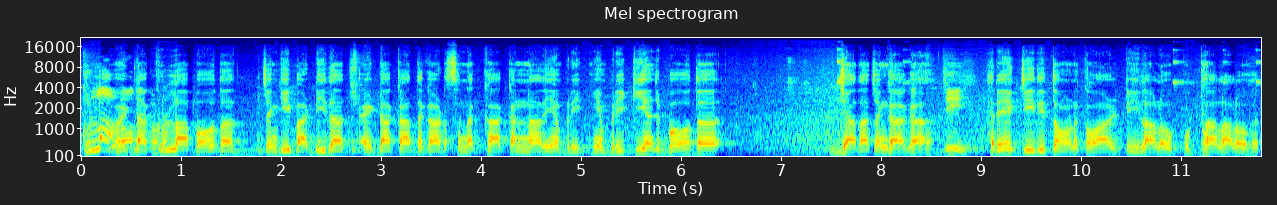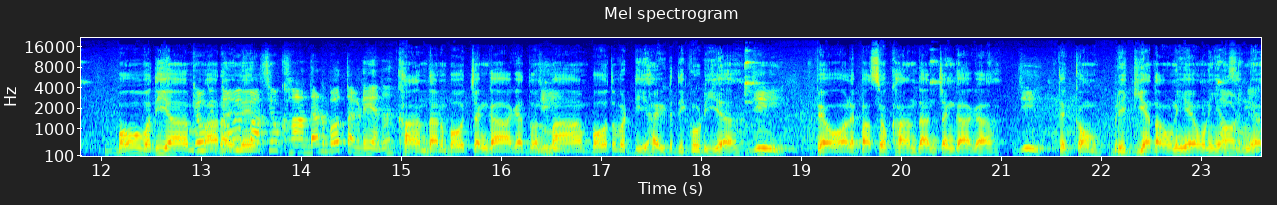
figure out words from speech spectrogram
ਖੁੱਲਾ ਉਹ ਬਹੁਤ ਐਡਾ। ਖੁੱਲਾ ਬਹੁਤ ਆ, ਚੰਗੀ ਬਾਡੀ ਦਾ ਐਡਾ ਕੱਦ ਕਾਠ ਸੁਨੱਖਾ ਕੰਨਾਂ ਦੀਆਂ ਬਰੀਕੀਆਂ ਬਰੀਕੀਆਂ 'ਚ ਬਹੁਤ ਜ਼ਿਆਦਾ ਚੰਗਾਗਾ ਜੀ। ਹਰੇਕ ਚੀਜ਼ ਦੀ ਧੌਣ ਕੁਆਲਿਟੀ ਲਾ ਲਓ ਪੁੱਠਾ ਲਾ ਲਓ ਬਹੁਤ ਵਧੀਆ ਕਿਉਂਕਿ ਮਹਾਰਾਜ ਦੋਵੇਂ ਨੇ ਪਾਸਿਓਂ ਖਾਨਦਾਨ ਬਹੁਤ ਤਗੜੇ ਆ ਨਾ। ਖਾਨਦਾਨ ਬਹੁਤ ਚੰਗਾ ਆ ਗਿਆ ਦੋਨ। ਮਾਂ ਬਹੁਤ ਵੱਡੀ ਹਾਈਟ ਦੀ ਘੋੜੀ ਆ। ਜੀ। ਪਿਓ ਵਾਲੇ ਪਾਸਿਓਂ ਖਾਨਦਾਨ ਚੰਗਾਗਾ ਜੀ। ਤੇ ਕੌਂ ਬਰੀਕੀਆਂ ਤਾਂ ਆਉਣੀਆਂ ਆਉਣੀਆਂ ਸੀਗੀਆਂ।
